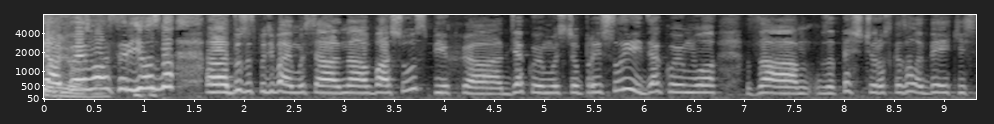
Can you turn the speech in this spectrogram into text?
дякуємо серйозно. Е, Дуже сподіваємося на ваш успіх. Е, Дякуємо, що прийшли. і Дякуємо за, за те, що розказали деякі с-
